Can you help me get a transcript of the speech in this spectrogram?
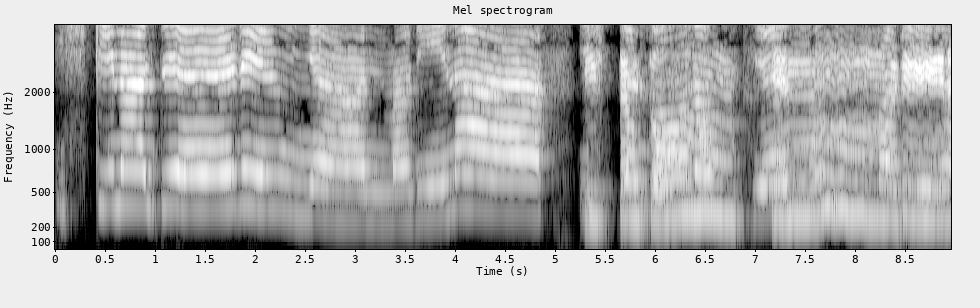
ഇഷ്ടിനാൽ തേടും ഞാൻ മദീന. ഇഷ്ടം തോന്നും എന്നും മദീന.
